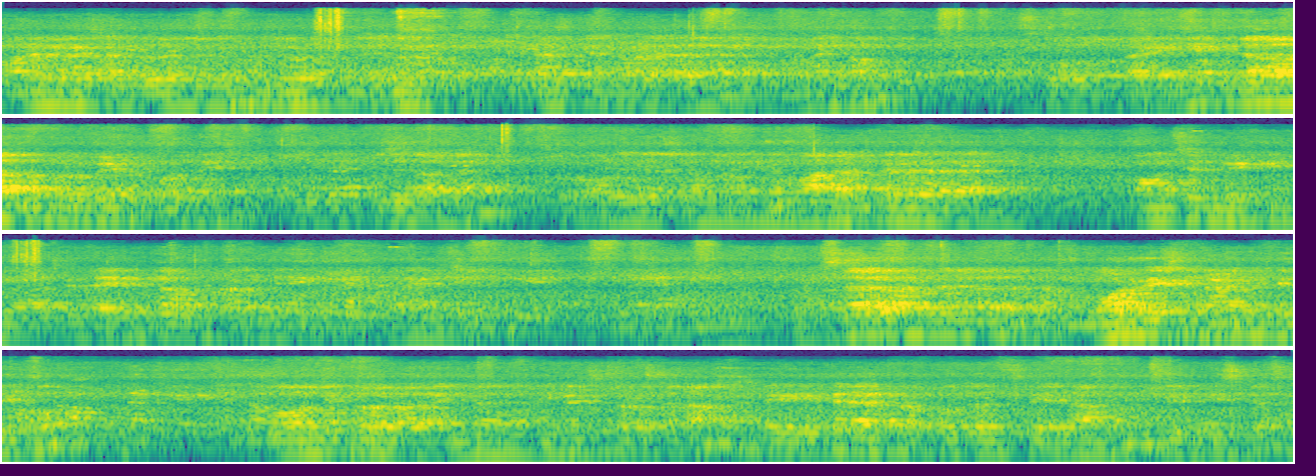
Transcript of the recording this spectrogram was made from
மாநகராட்சி அலுவலர்களும் எல்லோருக்கும் எல்லாருக்கும் என்னோட வணக்கம். ஸோ நான் இன்னைக்கு தான் பொறுப்பேற்றுக் கொண்டேன் புது ஸோ இது நம்ம இந்த மாநாட்டு கவுன்சில் மீட்டிங்கில் வந்து டைரெக்டாக வந்து கலந்து சார் வந்து நம்ம மோடரேஷன் நடந்துட்டு இருக்கும். நம்ம வந்து இப்போ இந்த நிகழ்ச்சி தொடக்கலாம் இந்த இருக்கிற ப்ரப்போசல்ஸ் எல்லாமே டிஸ்கஸ்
